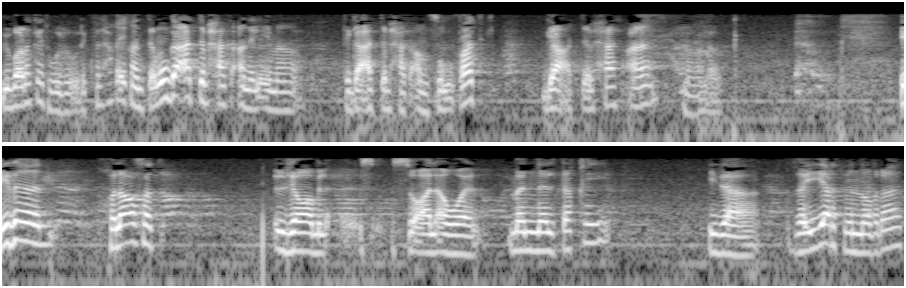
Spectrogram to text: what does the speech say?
ببركة وجودك. في الحقيقة أنت مو قاعد تبحث عن الإمام. أنت قاعد تبحث عن سلطتك. قاعد تبحث عن مالك. إذا خلاصة الجواب السؤال الأول. من نلتقي إذا غيرت من نظرتك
